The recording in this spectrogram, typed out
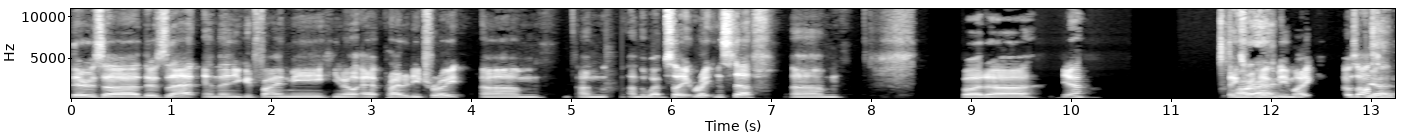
there's uh there's that, and then you can find me, you know, at Pride of Detroit um, on on the website writing stuff. Um, but uh, yeah, thanks All for right. having me, Mike. That was awesome. Yeah,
